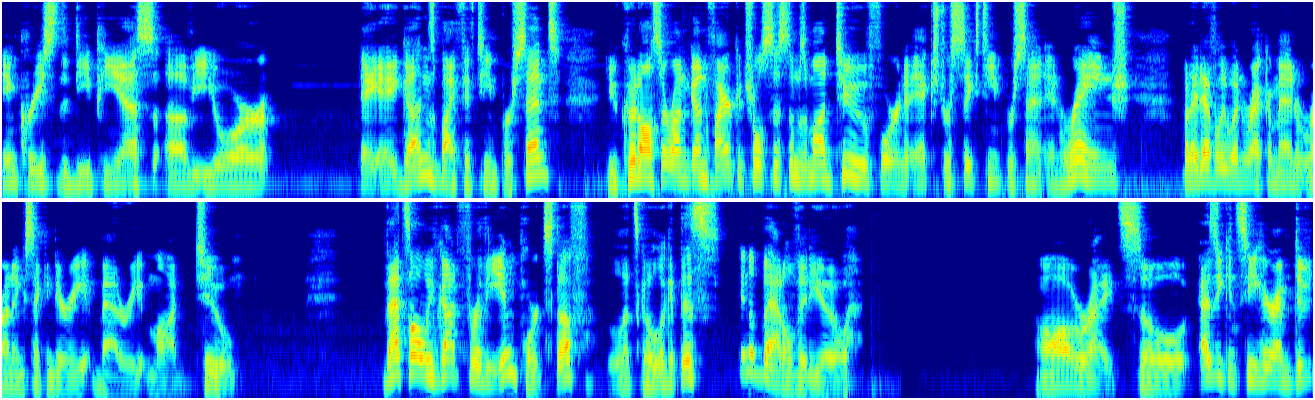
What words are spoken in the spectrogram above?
increase the DPS of your AA guns by 15%. You could also run Gunfire Control Systems Mod 2 for an extra 16% in range, but I definitely wouldn't recommend running Secondary Battery Mod 2. That's all we've got for the import stuff. Let's go look at this in a battle video. Alright, so as you can see here, I'm div-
